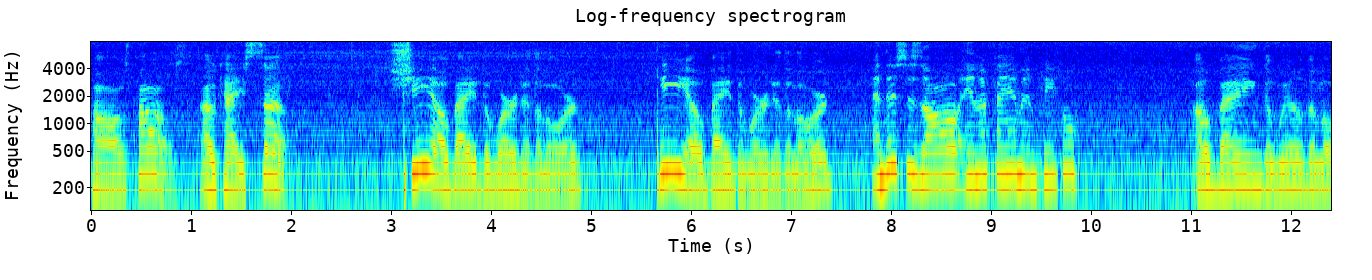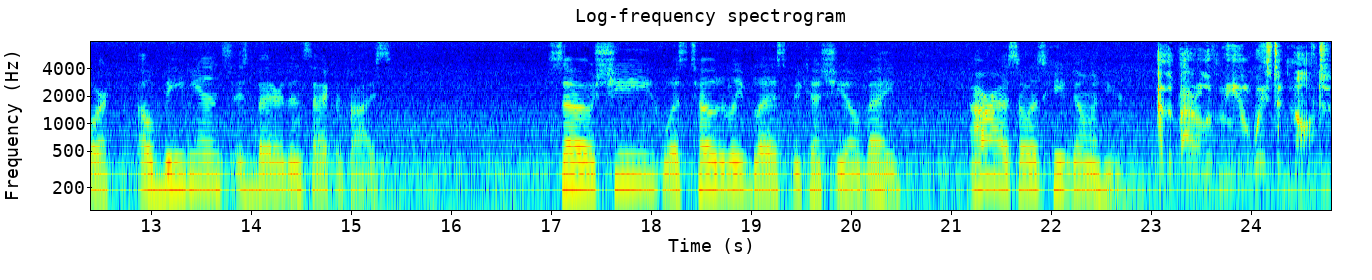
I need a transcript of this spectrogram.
pause, pause. Okay, so she obeyed the word of the Lord. He obeyed the word of the Lord. And this is all in a famine, people. Obeying the will of the Lord. Obedience is better than sacrifice. So she was totally blessed because she obeyed. Alright, so let's keep going here. And the barrel of meal wasted not,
